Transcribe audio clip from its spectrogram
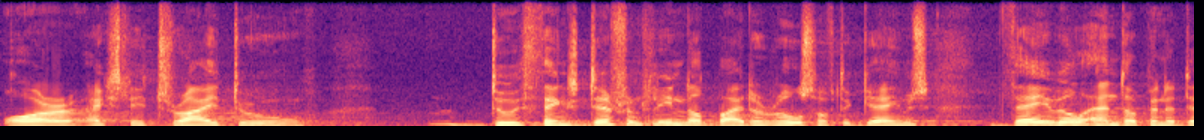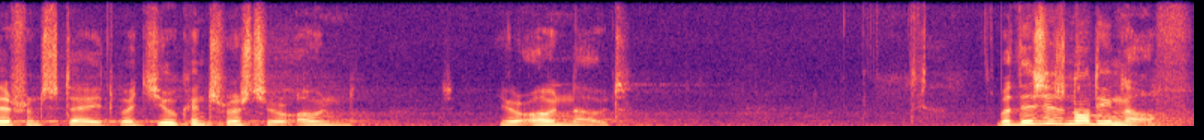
or actually try to do things differently, not by the rules of the games, they will end up in a different state. But you can trust your own, your own node. But this is not enough.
